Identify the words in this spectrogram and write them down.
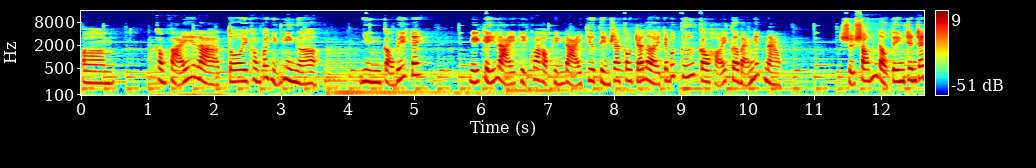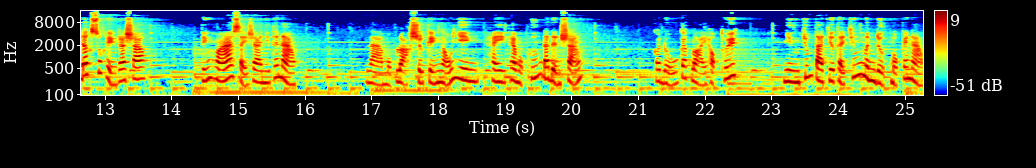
Ờ không phải là tôi không có những nghi ngờ, nhưng cậu biết đấy nghĩ kỹ lại thì khoa học hiện đại chưa tìm ra câu trả lời cho bất cứ câu hỏi cơ bản nhất nào. Sự sống đầu tiên trên trái đất xuất hiện ra sao? Tiến hóa xảy ra như thế nào? Là một loạt sự kiện ngẫu nhiên hay theo một hướng đã định sẵn? Có đủ các loại học thuyết, nhưng chúng ta chưa thể chứng minh được một cái nào.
